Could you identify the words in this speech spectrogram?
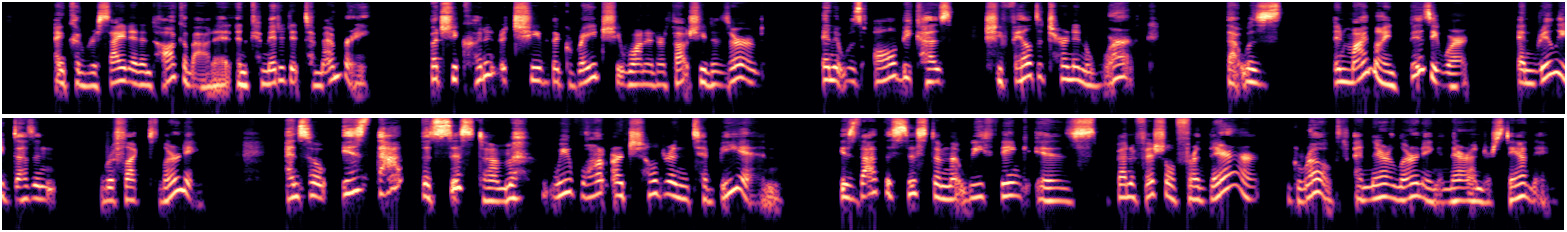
and could recite it and talk about it and committed it to memory. But she couldn't achieve the grade she wanted or thought she deserved. And it was all because she failed to turn in work that was, in my mind, busy work and really doesn't reflect learning. And so, is that the system we want our children to be in? Is that the system that we think is beneficial for their growth and their learning and their understanding?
